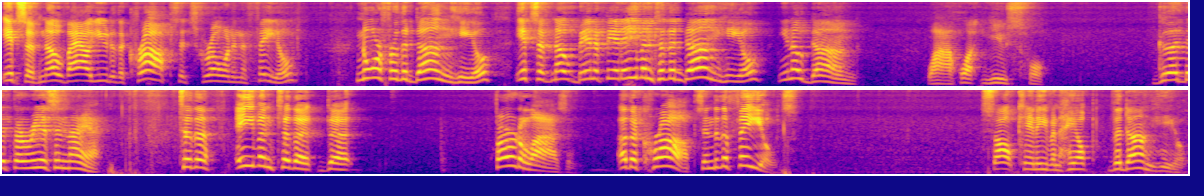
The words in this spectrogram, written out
It's of no value to the crops that's growing in the field, nor for the dung hill. It's of no benefit even to the dung hill. You know, dung. Why, what useful. Good that there is in that. To the even to the, the fertilizing of the crops into the fields. Salt can't even help the dunghill.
